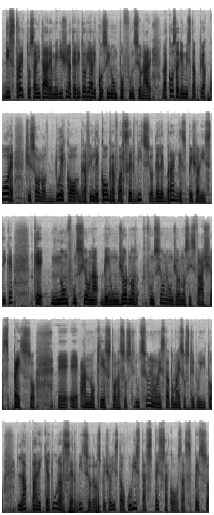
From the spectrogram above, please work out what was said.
Distretto sanitario e medicina territoriale così non può funzionare. La cosa che mi sta più a cuore ci sono due ecografi, l'ecografo al servizio delle branghe specialistiche che non funziona bene, un giorno funziona e un giorno si sfascia. Spesso eh, eh, hanno chiesto la sostituzione, non è stato mai sostituito. L'apparecchiatura al servizio dello specialista oculista, stessa cosa, spesso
